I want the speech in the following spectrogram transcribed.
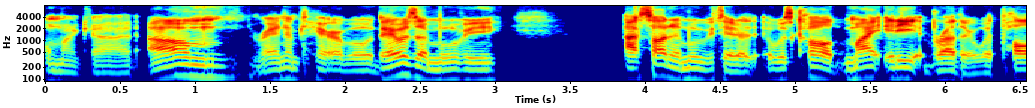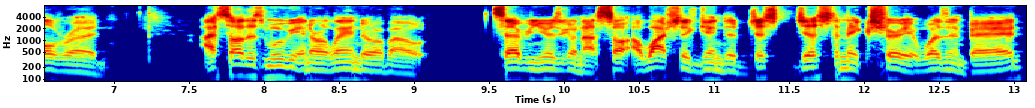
Oh my god. Um, random terrible. There was a movie I saw it in a movie theater. It was called My Idiot Brother with Paul Rudd. I saw this movie in Orlando about seven years ago, and I saw I watched it again to just just to make sure it wasn't bad.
